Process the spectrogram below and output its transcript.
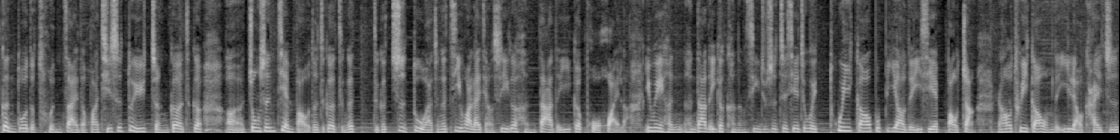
更多的存在的话，其实对于整个这个呃终身健保的这个整个整个制度啊，整个计划来讲，是一个很大的一个破坏了。因为很很大的一个可能性就是这些就会推高不必要的一些保障，然后推高。高我们的医疗开支，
